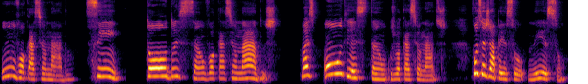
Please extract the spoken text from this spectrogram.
um vocacionado. Sim, todos são vocacionados. Mas onde estão os vocacionados? Você já pensou nisso?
